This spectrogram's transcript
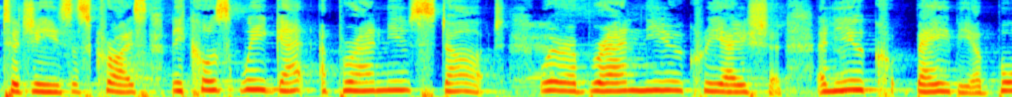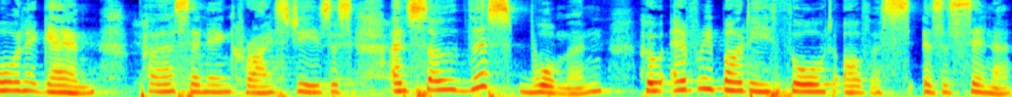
to Jesus Christ because we get a brand new start. We're a brand new creation, a new baby, a born again person in Christ Jesus. And so this woman, who everybody thought of as, as a sinner,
